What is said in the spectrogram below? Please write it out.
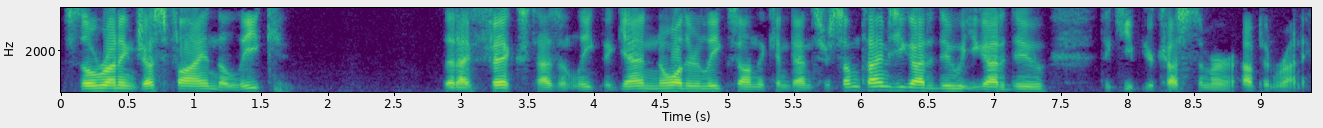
Still running just fine. The leak that I fixed hasn't leaked again. No other leaks on the condenser. Sometimes you got to do what you got to do to keep your customer up and running.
